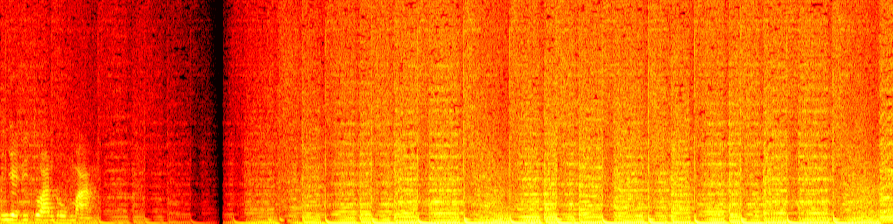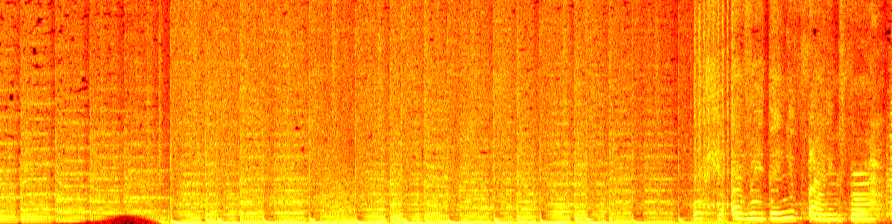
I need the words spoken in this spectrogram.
menjadi tuan rumah. Everything you're fighting for.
